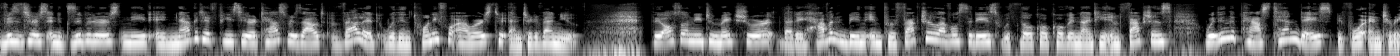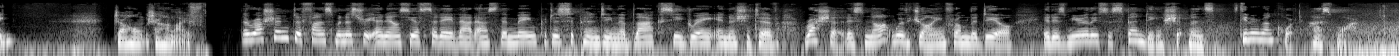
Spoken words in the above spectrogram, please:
Visitors and exhibitors need a negative PCR test result valid within 24 hours to enter the venue. They also need to make sure that they haven't been in prefecture level cities with local COVID 19 infections within the past 10 days before entering. Zhang Hong, Shanghai Live. The Russian Defense Ministry announced yesterday that as the main participant in the Black Sea Grain Initiative, Russia is not withdrawing from the deal. It is merely suspending shipments. Stephen Rancourt has more.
